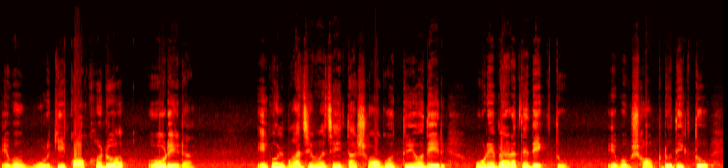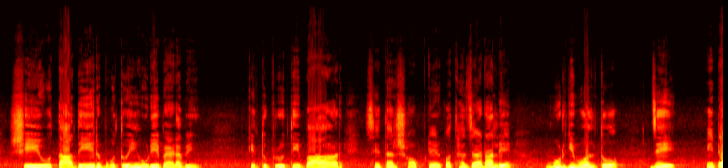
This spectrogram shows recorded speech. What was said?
এবং মুরগি কখনো ওড়ে না। এগুল মাঝে মাঝেই তার স্বগোত্রীয়দের উড়ে বেড়াতে দেখত এবং স্বপ্ন দেখত সেও তাদের মতোই উড়ে বেড়াবে। কিন্তু প্রতিবার সে তার স্বপ্নের কথা জানালে মুরগি বলতো যে, এটা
